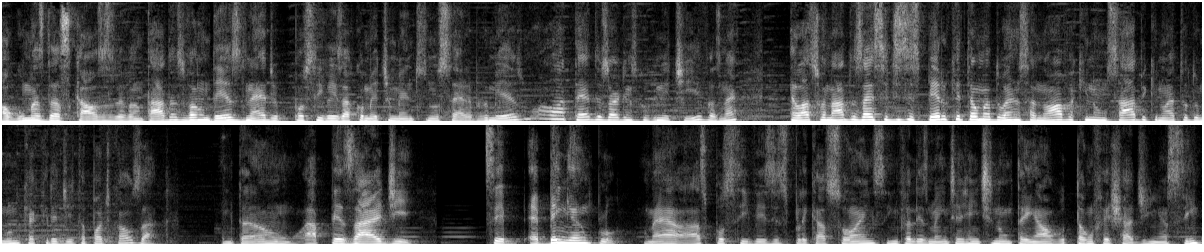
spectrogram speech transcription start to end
Algumas das causas levantadas vão desde né, de possíveis acometimentos no cérebro mesmo, ou até desordens cognitivas, né? Relacionadas a esse desespero que tem uma doença nova que não sabe, que não é todo mundo que acredita pode causar. Então, apesar de ser é bem amplo né, as possíveis explicações, infelizmente a gente não tem algo tão fechadinho assim.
